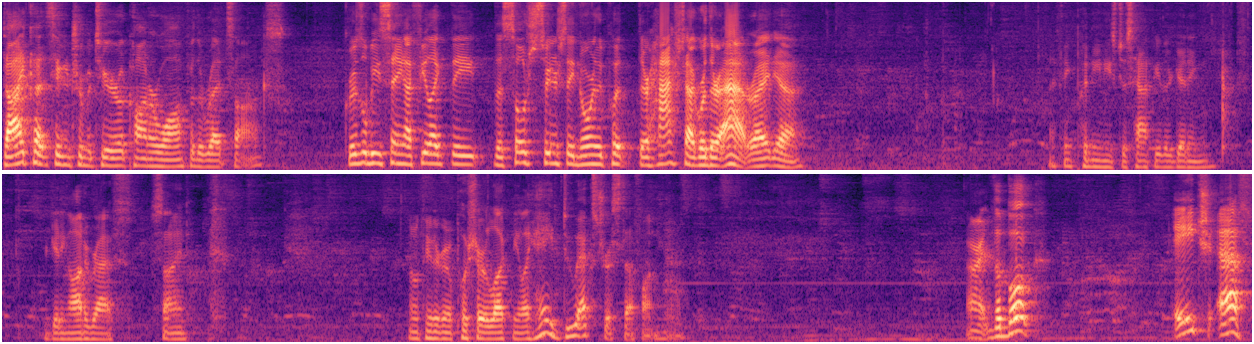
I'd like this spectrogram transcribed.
Die cut signature material, Connor Wong for the Red Sox. Grizzleby's saying, I feel like they the social signatures they normally put their hashtag where they're at, right? Yeah. I think Panini's just happy they're getting they're getting autographs signed. I don't think they're going to push their luck and be like, hey, do extra stuff on here. All right, the book. HF.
